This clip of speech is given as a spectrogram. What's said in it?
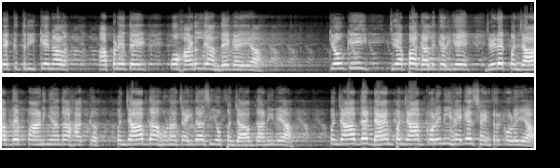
ਇੱਕ ਤਰੀਕੇ ਨਾਲ ਆਪਣੇ ਤੇ ਉਹ ਹੜ ਲਿਆਂਦੇ ਗਏ ਆ। ਕਿਉਂਕਿ ਜੇ ਆਪਾਂ ਗੱਲ ਕਰੀਏ ਜਿਹੜੇ ਪੰਜਾਬ ਦੇ ਪਾਣੀਆਂ ਦਾ ਹੱਕ ਪੰਜਾਬ ਦਾ ਹੋਣਾ ਚਾਹੀਦਾ ਸੀ, ਉਹ ਪੰਜਾਬ ਦਾ ਨਹੀਂ ਰਿਹਾ। ਪੰਜਾਬ ਦੇ ਡੈਮ ਪੰਜਾਬ ਕੋਲੇ ਨਹੀਂ ਹੈਗੇ, ਸੈਂਟਰ ਕੋਲੇ ਆ।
